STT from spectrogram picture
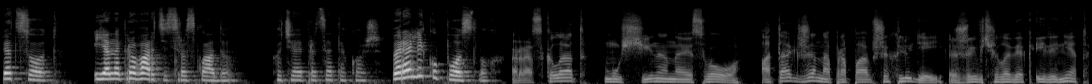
500. І я не про вартість розкладу, хоча й про це також. Переліку послуг. Расклад «Мужчина на СВО», а также на пропавших людей, жив человек или нет,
